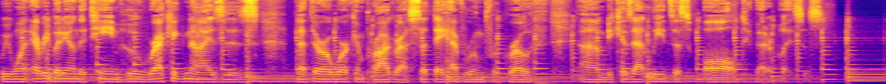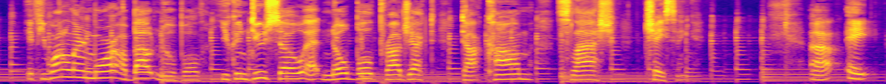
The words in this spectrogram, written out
We want everybody on the team who recognizes that they're a work in progress, that they have room for growth, um, because that leads us all to better places. If you want to learn more about NOBULL, you can do so at nobullproject.com slash chasing. Uh, eight,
